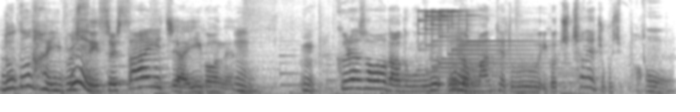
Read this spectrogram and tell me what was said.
누구나 입을 수 응. 있을 사이즈야 이거는. 응. 응. 그래서 나도 우리, 우리 응. 엄마한테도 이거 추천해주고 싶어. 어.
